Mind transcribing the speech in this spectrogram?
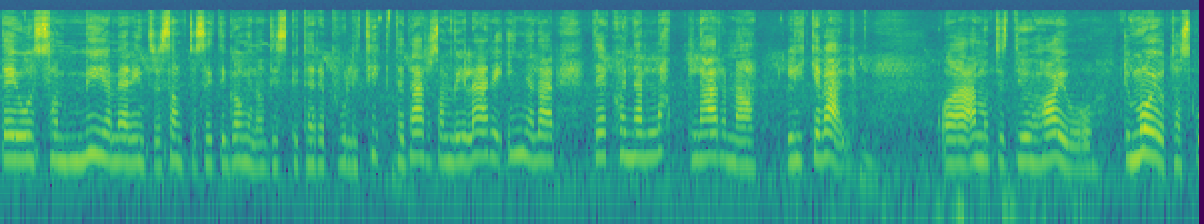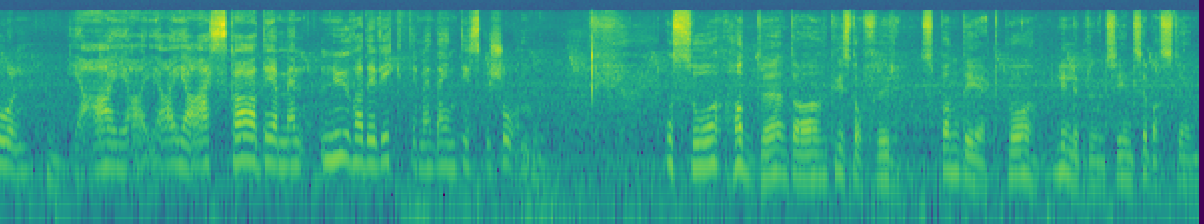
det er jo så mye mer interessant å sitte i gangen og diskutere politikk. Det der som vi lærer inne der, det kan jeg lett lære meg likevel. Og jeg måtte, du har jo du må jo ta skolen. Ja, ja, ja, ja, jeg skal det. Men nå var det viktig med den diskusjonen. Og så hadde da Kristoffer spandert på lillebroren sin Sebastian,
